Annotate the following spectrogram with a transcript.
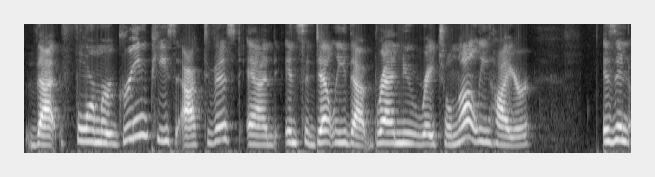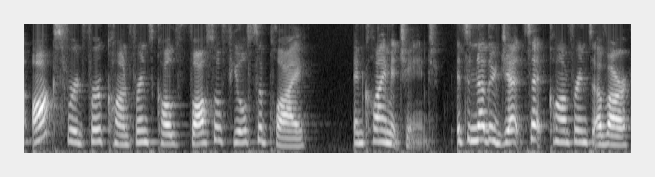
that former Greenpeace activist, and incidentally, that brand new Rachel Notley hire, is in Oxford for a conference called Fossil Fuel Supply and Climate Change. It's another jet set conference of our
